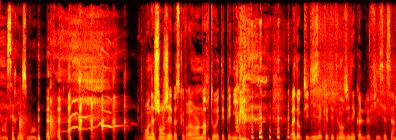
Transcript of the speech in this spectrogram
Non, sérieusement. On a changé parce que vraiment le marteau était pénible. ouais, donc tu disais que tu étais dans une école de filles, c'est ça?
